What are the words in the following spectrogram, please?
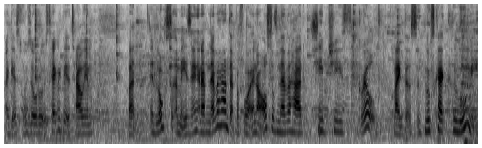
I guess risotto is technically Italian, but it looks amazing. And I've never had that before. And I also have never had sheep cheese grilled like this. It looks like halloumi.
